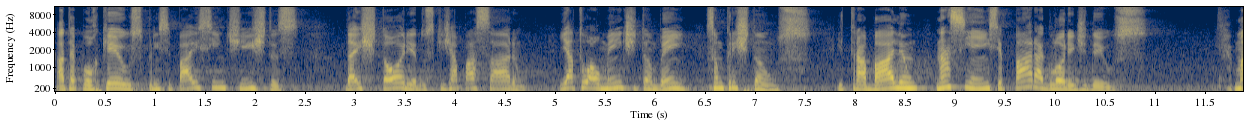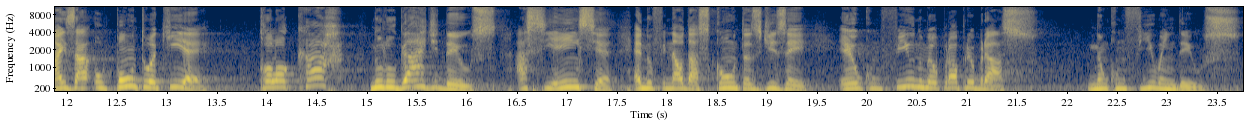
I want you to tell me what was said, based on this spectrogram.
Até porque os principais cientistas da história, dos que já passaram, e atualmente também são cristãos e trabalham na ciência para a glória de Deus. Mas a, o ponto aqui é colocar no lugar de Deus. A ciência é, no final das contas, dizer: eu confio no meu próprio braço, não confio em Deus.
